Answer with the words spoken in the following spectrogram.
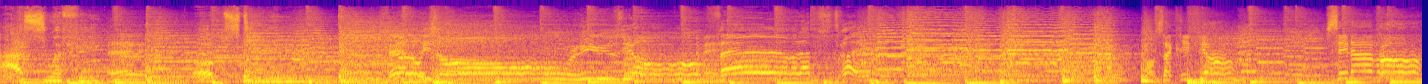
assoiffé, obstiné. Vers l'horizon, l'illusion, vers l'abstrait. en sacrifiant, c'est navrant.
